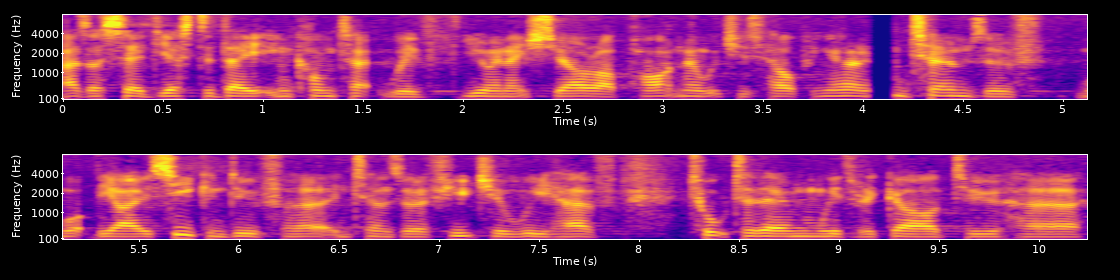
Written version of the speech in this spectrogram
as I said yesterday, in contact with UNHCR, our partner, which is helping her. In terms of what the IOC can do for her in terms of her future, we have talked to them with regard to her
